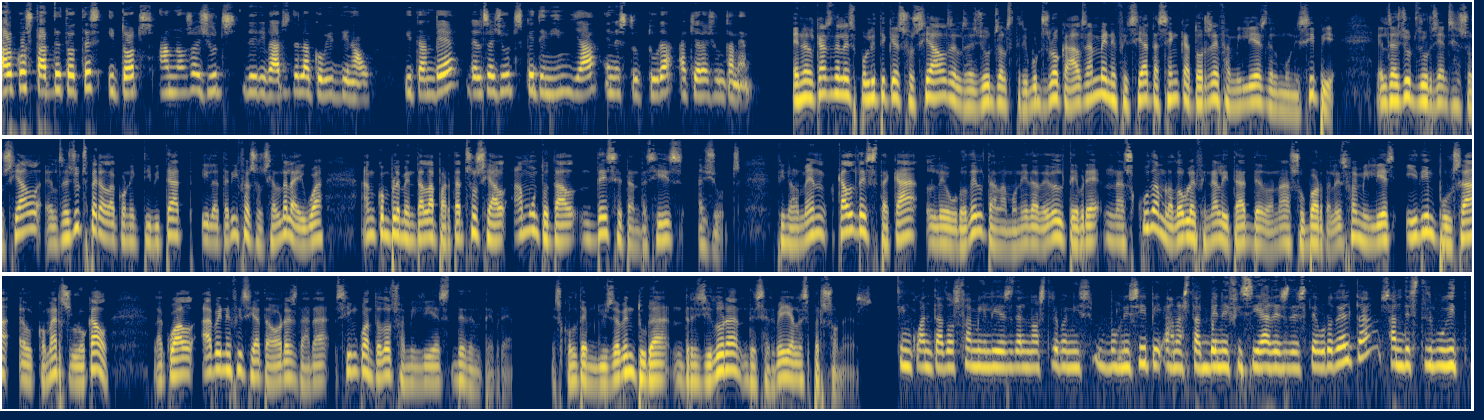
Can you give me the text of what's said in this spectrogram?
al costat de totes i tots amb nous ajuts derivats de la Covid-19 i també dels ajuts que tenim ja en estructura aquí a l'Ajuntament. En el cas de les polítiques socials, els ajuts als tributs locals han beneficiat a 114 famílies del municipi. Els ajuts d'urgència social, els ajuts per a la connectivitat i la tarifa social de l'aigua han complementat l'apartat social amb un total de 76 ajuts. Finalment, cal destacar l'Eurodelta, la moneda de Deltebre, nascuda amb la doble finalitat de donar suport a les famílies i d'impulsar el comerç local, la qual ha beneficiat a hores d'ara 52 famílies de Deltebre. Escoltem Lluïsa Ventura, regidora de Servei a les Persones. 52 famílies del nostre municipi han estat beneficiades d'este Eurodelta, s'han distribuït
